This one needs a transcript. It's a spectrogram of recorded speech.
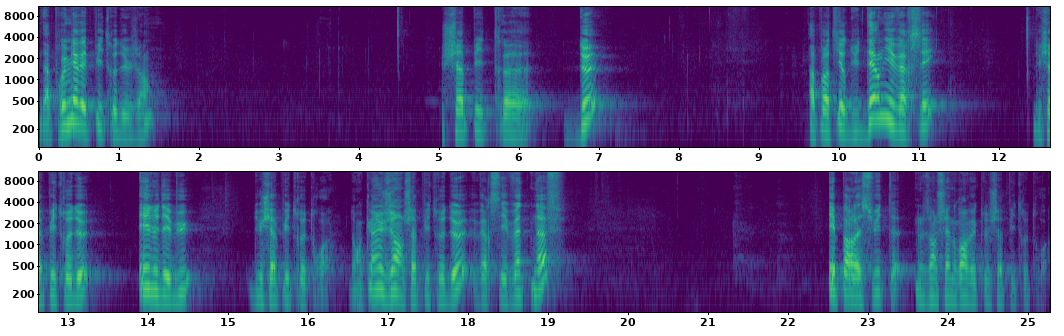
la première épître de Jean, chapitre 2, à partir du dernier verset du chapitre 2 et le début du chapitre 3. Donc 1 Jean chapitre 2, verset 29. Et par la suite, nous enchaînerons avec le chapitre 3.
